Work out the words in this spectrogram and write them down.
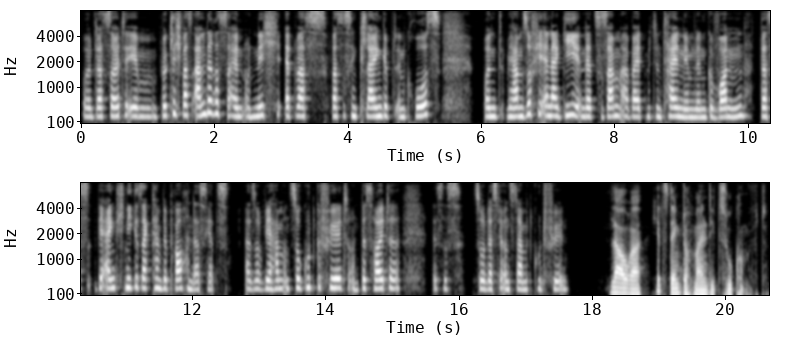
Und das sollte eben wirklich was anderes sein und nicht etwas, was es in klein gibt, in groß. Und wir haben so viel Energie in der Zusammenarbeit mit den Teilnehmenden gewonnen, dass wir eigentlich nie gesagt haben, wir brauchen das jetzt. Also wir haben uns so gut gefühlt und bis heute ist es so, dass wir uns damit gut fühlen. Laura, jetzt denk doch mal in die Zukunft.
